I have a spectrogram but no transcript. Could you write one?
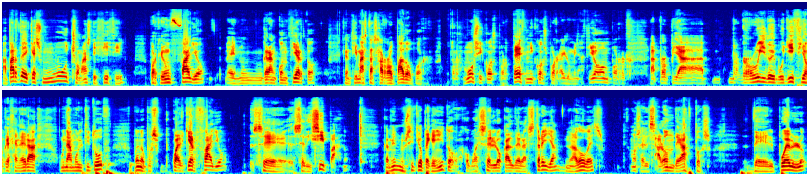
Aparte de que es mucho más difícil, porque un fallo en un gran concierto, que encima estás arropado por otros músicos, por técnicos, por la iluminación, por la propia ruido y bullicio que genera una multitud, bueno, pues cualquier fallo se, disipa. ¿no? En cambio, en un sitio pequeñito, como es el local de la estrella, en Adobes, tenemos el salón de actos del pueblo,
